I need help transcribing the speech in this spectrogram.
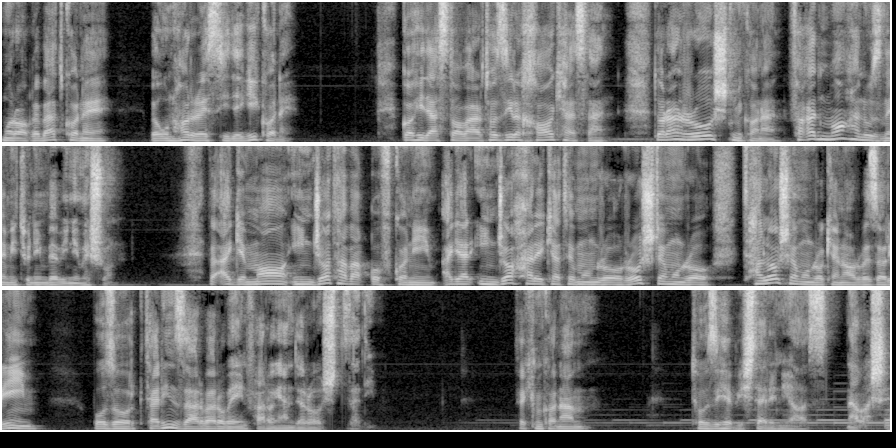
مراقبت کنه به اونها رسیدگی کنه. گاهی دستاوردها زیر خاک هستن دارن رشد می‌کنن فقط ما هنوز نمی‌تونیم ببینیمشون. و اگه ما اینجا توقف کنیم اگر اینجا حرکتمون رو رشدمون رو تلاشمون رو کنار بذاریم بزرگترین ضربه رو به این فرایند رشد زدیم. فکر می‌کنم توضیح بیشتری نیاز نباشه.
